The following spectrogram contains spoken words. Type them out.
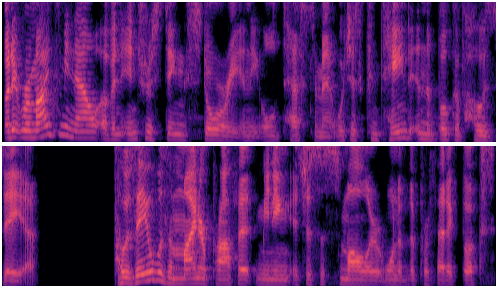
But it reminds me now of an interesting story in the Old Testament, which is contained in the book of Hosea. Hosea was a minor prophet, meaning it's just a smaller one of the prophetic books,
